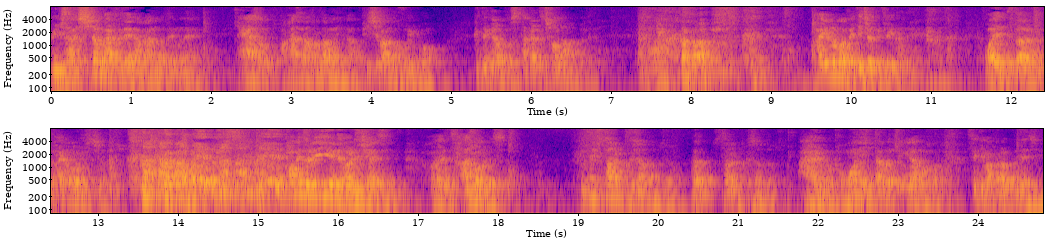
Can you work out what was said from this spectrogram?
그 이상한 실험 발표대에 나가는 것 때문에 계속 바깥에 나가다 보니까 PC방도 보이고 그때 그래갖고 스타크래프트 처음 나왔거든. 파일로가 100개 지었던 기억이 나네. 와, 이쁘다. 그래서 파일로가 100개 지었네. 컴퓨터를 이기는데 걸린 시간이 거의 한 4주가 걸렸어. 선생님 스타를 그렇게 잘한다면서요? 어? 스타를 그렇게 잘한다면서요? 아유, 뭐 동원이 딴거 중이야, 뭐. 새끼 바꾸라고 끝내지.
